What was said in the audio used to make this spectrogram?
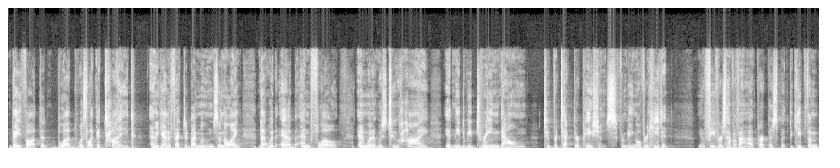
They thought that blood was like a tide, and again, affected by moons and the like, that would ebb and flow. And when it was too high, it needed to be drained down to protect their patients from being overheated. You know, fevers have a, a purpose, but to keep them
